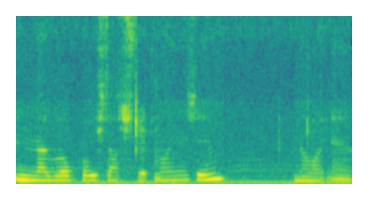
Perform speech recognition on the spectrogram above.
And I will probably start strip mining soon. No, right now.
